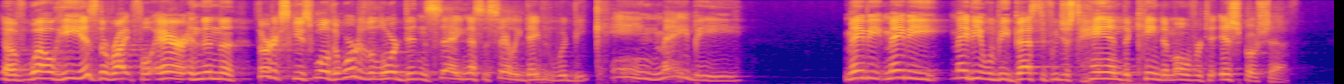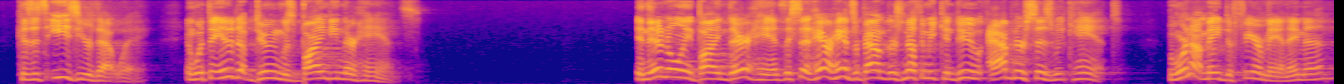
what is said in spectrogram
of, well, he is the rightful heir. And then the third excuse, well, the word of the Lord didn't say necessarily David would be king. Maybe. Maybe, maybe, maybe it would be best if we just hand the kingdom over to Ishbosheth. Because it's easier that way. And what they ended up doing was binding their hands. And they didn't only bind their hands, they said, Hey, our hands are bound. There's nothing we can do. Abner says we can't. But we're not made to fear man. Amen?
